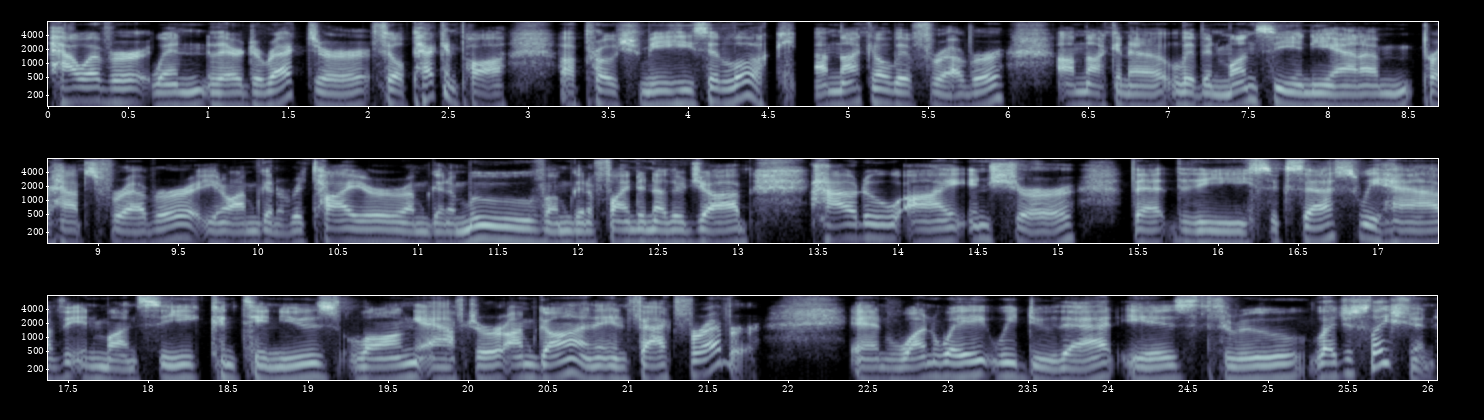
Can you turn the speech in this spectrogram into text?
However, when their director, Phil Peckinpaugh, approached me, he said, Look, I'm not going to live forever. I'm not going to live in Muncie, Indiana, perhaps forever. You know, I'm going to retire. I'm going to move. I'm going to find another job. How do I ensure that the success we have in Muncie continues long after I'm gone? In fact, forever. And one way we do that is through legislation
